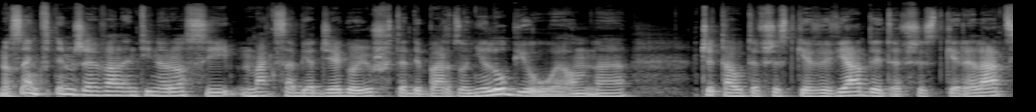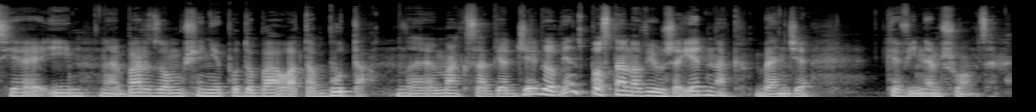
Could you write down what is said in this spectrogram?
No sęk w tym, że Valentino Rossi Maxa Biaggiego już wtedy bardzo nie lubił. On e, czytał te wszystkie wywiady, te wszystkie relacje i e, bardzo mu się nie podobała ta buta e, Maxa Biaggiego, więc postanowił, że jednak będzie Kevinem Szłącem.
